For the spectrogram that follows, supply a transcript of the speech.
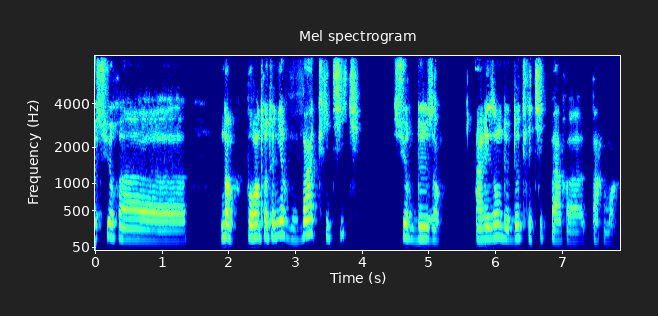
sur euh, non pour entretenir 20 critiques sur deux ans à raison de deux critiques par euh, par mois.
